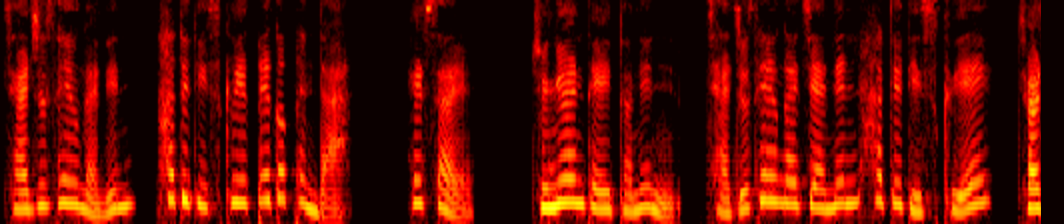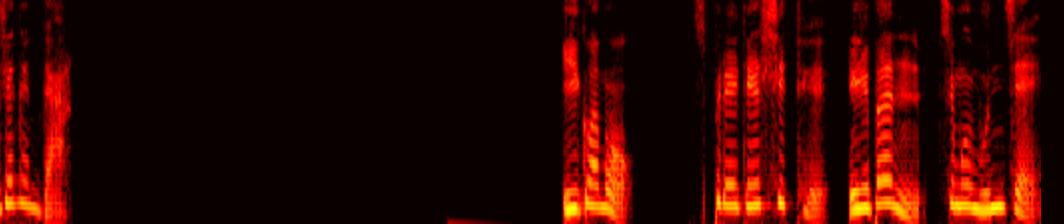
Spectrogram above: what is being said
자주 사용하는 하드디스크에 백업한다. 해설. 중요한 데이터는 자주 사용하지 않는 하드디스크에 저장한다. 이 과목 스프레드 시트 1번 20문제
